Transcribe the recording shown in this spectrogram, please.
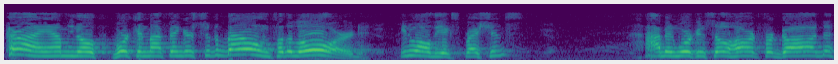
Here I am, you know, working my fingers to the bone for the Lord. You know all the expressions. I've been working so hard for God,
